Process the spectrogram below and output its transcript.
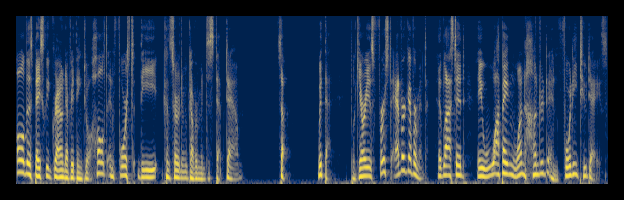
all this basically ground everything to a halt and forced the conservative government to step down. So, with that, Bulgaria's first ever government had lasted a whopping 142 days.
